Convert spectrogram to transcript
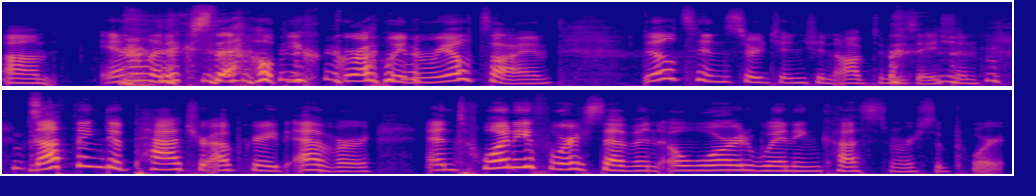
Um, analytics that help you grow in real time, built in search engine optimization, nothing to patch or upgrade ever, and 24 7 award winning customer support.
